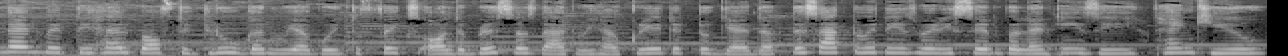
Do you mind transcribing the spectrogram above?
Then with the help of the glue gun we are going to fix all the bristles that we have created together. This activity is very simple and easy. Thank you.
